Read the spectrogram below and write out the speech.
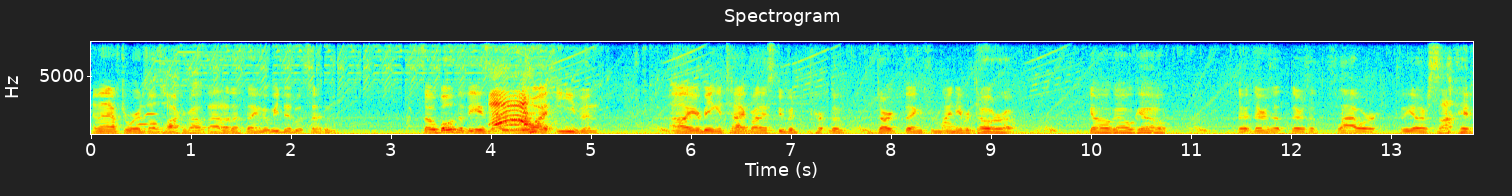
And then afterwards, I'll talk about that other thing that we did with Seddon. So both of these, Ah! what even? Uh, you're being attacked by the stupid per- the dark thing from My Neighbor Totoro. Go, go, go! There, there's a there's a flower to the other side.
